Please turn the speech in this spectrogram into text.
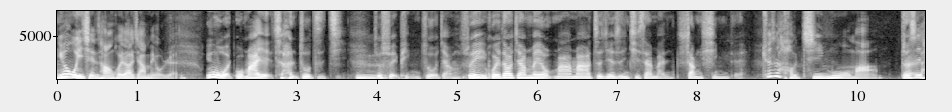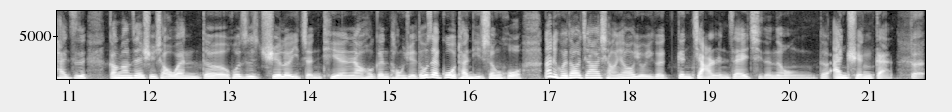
因为我以前常常回到家没有人，嗯、因为我我妈也是很做自己，嗯，就水瓶座这样，所以回到家没有妈妈这件事情，其实还蛮伤心的，就是好寂寞嘛。就是孩子刚刚在学校玩的，或者是学了一整天，然后跟同学都在过团体生活。那你回到家，想要有一个跟家人在一起的那种的安全感，对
